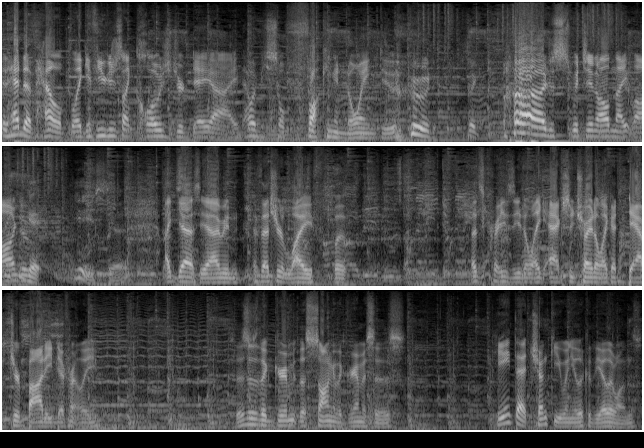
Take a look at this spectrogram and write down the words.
It had to have helped. Like if you just like closed your day eye, that would be so fucking annoying, dude. It's like, ah, just switching all night long. You to- get, you get used to it. I guess, yeah. I mean, if that's your life, but that's crazy to like actually try to like adapt your body differently. So this is the grim, the song of the grimaces. He ain't that chunky when you look at the other ones.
